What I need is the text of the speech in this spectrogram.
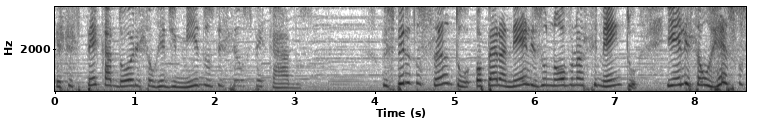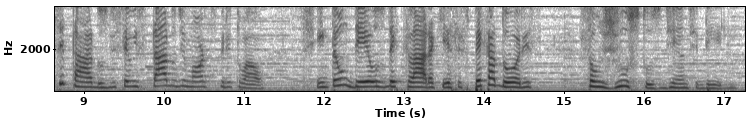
esses pecadores são redimidos de seus pecados. O Espírito Santo opera neles o novo nascimento e eles são ressuscitados de seu estado de morte espiritual. Então Deus declara que esses pecadores são justos diante dele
